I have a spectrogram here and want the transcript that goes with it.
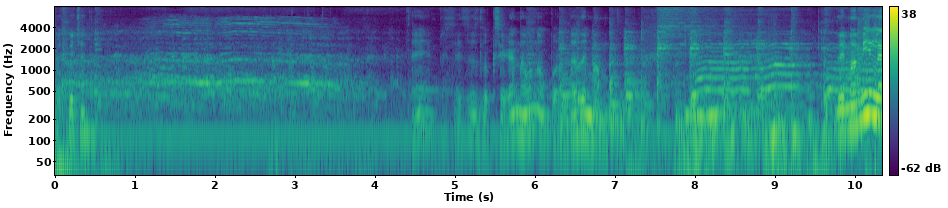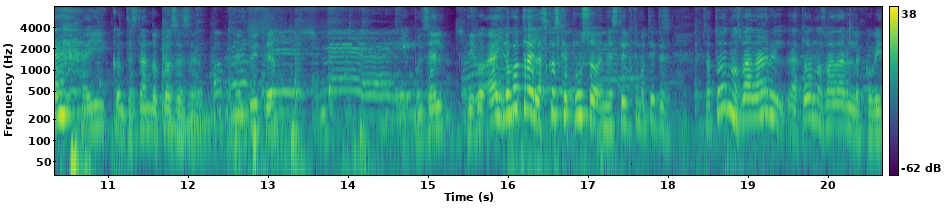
¿Lo escuchan? Eh, pues eso es lo que se gana uno por andar de mam de, mamila ahí contestando cosas en el Twitter pues él dijo, ah, y luego otra de las cosas que puso en este último tweet es, pues a todos nos va a dar, a todos nos va a dar el COVID.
